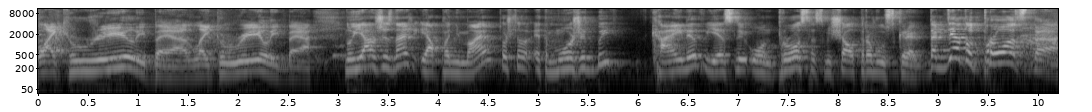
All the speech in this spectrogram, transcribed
Like really bad, like really bad. Но я уже, знаешь, я понимаю то, что это может быть, kind of, если он просто смешал траву с крэк. Да где тут просто?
